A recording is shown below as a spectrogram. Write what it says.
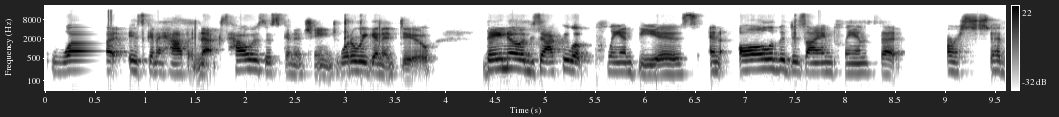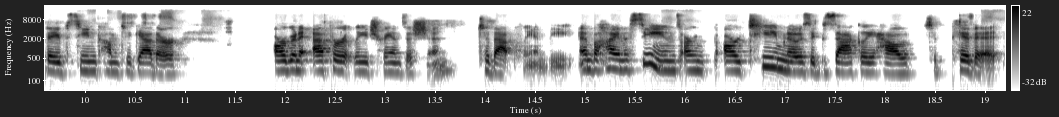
what is going to happen next. How is this going to change? What are we going to do? They know exactly what plan B is and all of the design plans that are they've seen come together are going to effortlessly transition to that plan B. And behind the scenes, our, our team knows exactly how to pivot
